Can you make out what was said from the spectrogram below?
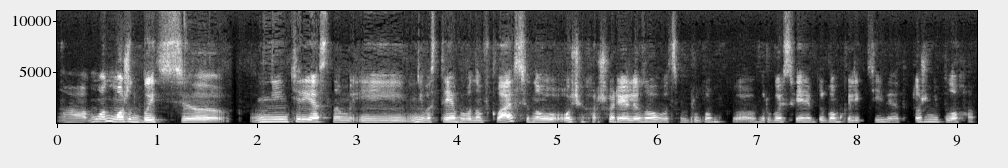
а, он может быть э, неинтересным и невостребованным в классе, но очень хорошо реализовываться в, другом, в другой сфере, в другом коллективе. Это тоже неплохо.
